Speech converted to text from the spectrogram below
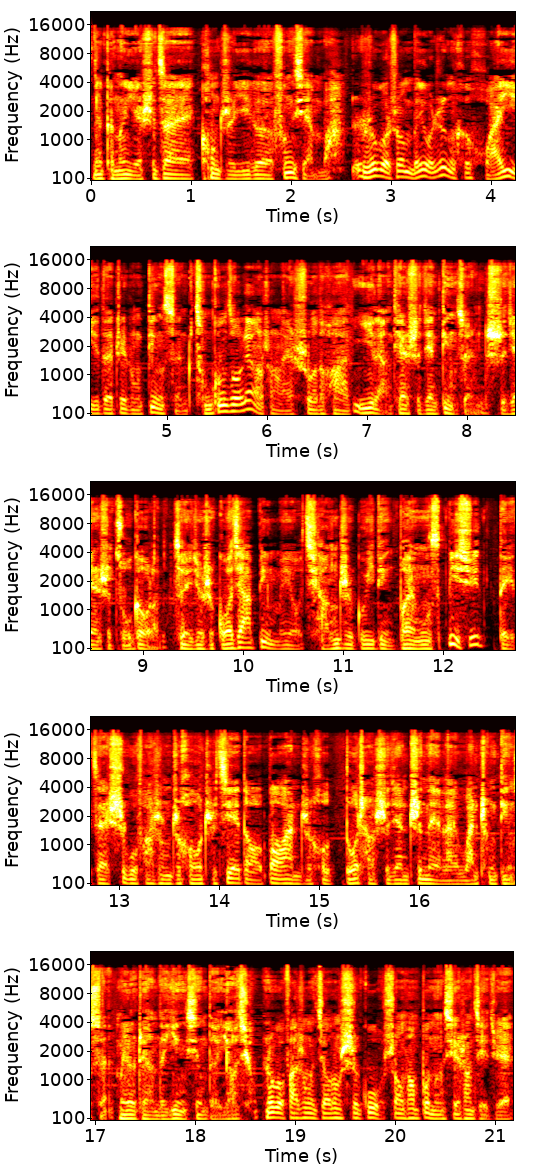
那可能也是在控制一个风险吧。如果说没有任何怀疑的这种定损，从工作量上来说的话，一两天时间定损时间是足够了的。所以就是国家并没有强制规定保险公司。必须得在事故发生之后，只接到报案之后多长时间之内来完成定损，没有这样的硬性的要求。如果发生了交通事故，双方不能协商解决，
